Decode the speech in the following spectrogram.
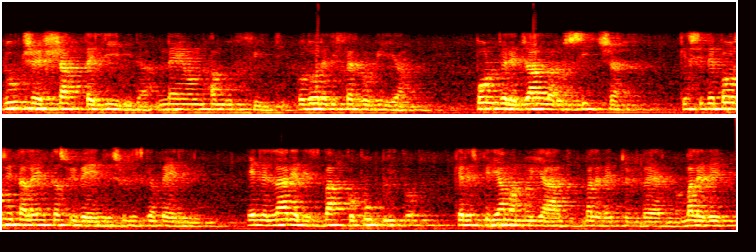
Luce sciatta e livida, neon ammuffiti, odore di ferrovia, polvere gialla rossiccia che si deposita lenta sui vetri, sugli sgabelli e nell'aria di sbacco pubblico che respiriamo annoiati, maledetto inverno, maledetto,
